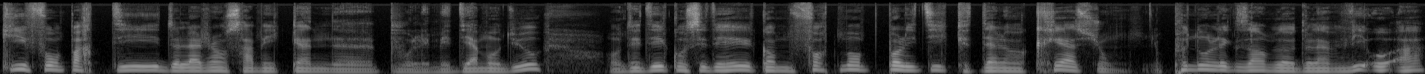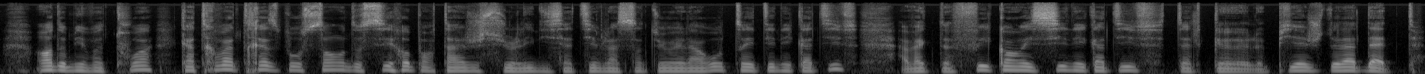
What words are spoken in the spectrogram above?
qui font partie de l'agence américaine pour les médias mondiaux, ont été considérés comme fortement politiques dès leur création. Prenons l'exemple de la VOA. En 2023, 93% de ces reportages sur l'initiative La ceinture et la route étaient négatifs, avec de fréquents récits négatifs tels que le piège de la dette.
